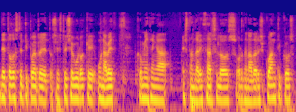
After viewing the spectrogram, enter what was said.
de todo este tipo de proyectos y estoy seguro que una vez comiencen a estandarizarse los ordenadores cuánticos,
